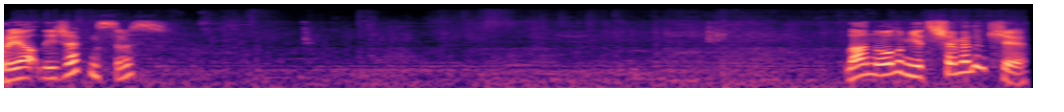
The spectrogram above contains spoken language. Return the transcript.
Buraya atlayacak mısınız? Lan oğlum yetişemedim ki.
